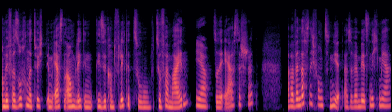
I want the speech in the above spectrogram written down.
und wir versuchen natürlich im ersten Augenblick den, diese Konflikte zu, zu vermeiden. Ja. So der erste Schritt. Aber wenn das nicht funktioniert, also wenn wir jetzt nicht mehr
